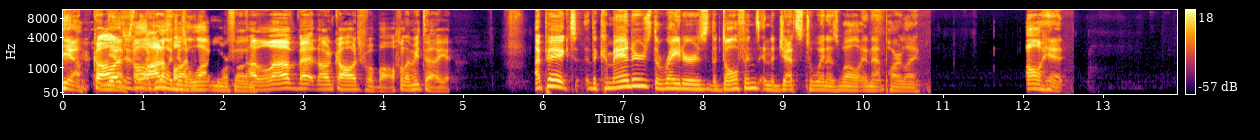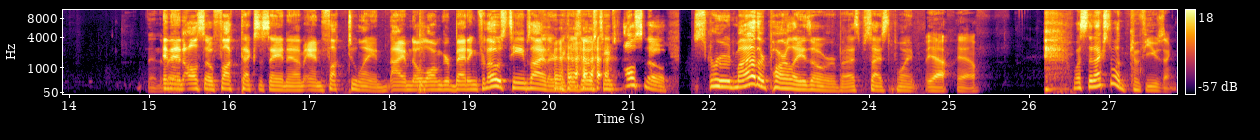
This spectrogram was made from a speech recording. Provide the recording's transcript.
Yeah. College yeah, is a lot of college is a lot more fun. I love betting on college football. Let me tell you. I picked the Commanders, the Raiders, the Dolphins, and the Jets to win as well in that parlay. All hit. And, the And then also fuck Texas A&M and fuck Tulane. I am no longer betting for those teams either because those teams also screwed my other parlays over. But that's besides the point. yeah, yeah, What's the next one? confusing.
